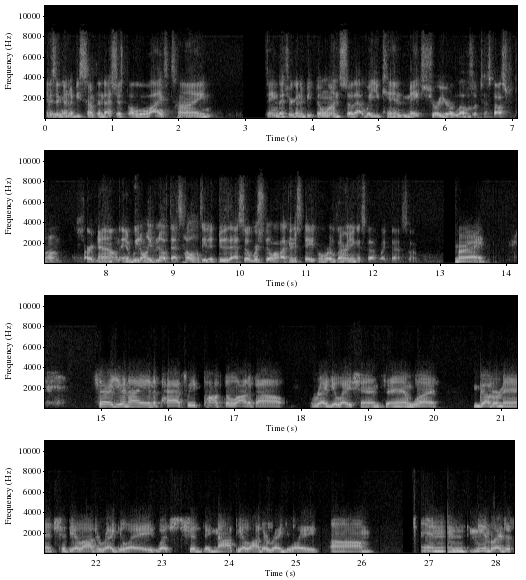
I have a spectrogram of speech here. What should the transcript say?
is it going to be something that's just a lifetime thing that you're going to be doing? So that way you can make sure your levels of testosterone are down. And we don't even know if that's healthy to do that. So we're still like in a stage where we're learning and stuff like that so. Right. Sarah you and i in the past we've talked a lot about regulations and what government should be allowed to regulate, what should they not be allowed to regulate. Um, and me and Blair just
